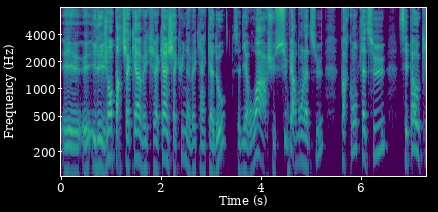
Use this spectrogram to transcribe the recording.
les gens partent chacun avec chacun, chacune avec un cadeau, c'est-à-dire waouh, je suis super bon là-dessus. Par contre, là-dessus, c'est pas ok.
